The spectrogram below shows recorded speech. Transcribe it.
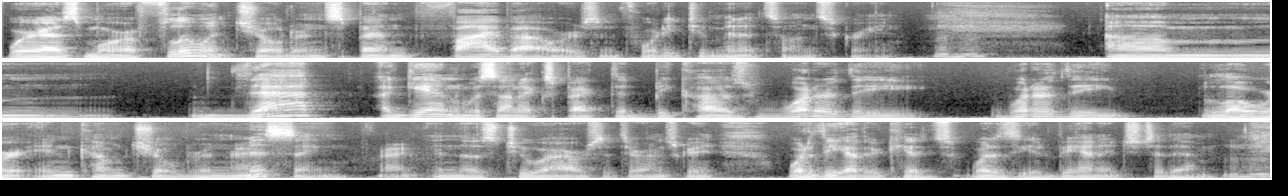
whereas more affluent children spend five hours and 42 minutes on screen. Mhm. Um, that again was unexpected because what are the what are the lower income children Right. missing Right. in those two hours that they're on screen? What are the other kids? What is the advantage to them? Mhm.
